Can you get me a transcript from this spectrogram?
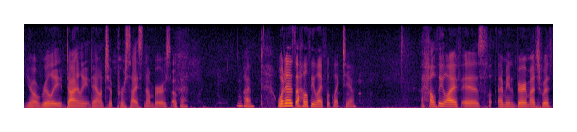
you know, really dialing it down to precise numbers. Okay. Okay. What does a healthy life look like to you? A healthy life is, I mean, very much with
